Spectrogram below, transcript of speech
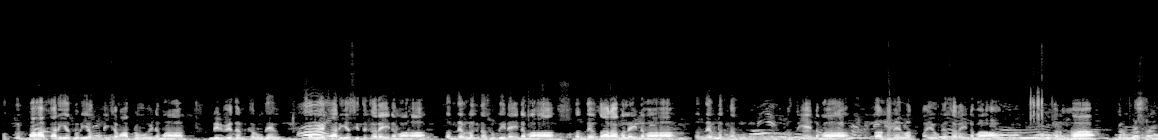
ભક્તુર મહાકાર્ય સૂર્ય કુંડી સમા પ્રભુય નમઃ નિર્વેદન કરું દેવ સર્વે કાર્ય સિદ્ધ કરે નમઃ તંદેવ લગ્ન સુધી નહીં નમઃ તંદેવ તારા ભલય નમઃ તંદેવ લગ્ન સુધી નમઃ તંદેવ આત્મ યોગેશ્વરય નમઃ ગુરુ બ્રહ્મા ગુરુ વિષ્ણુ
